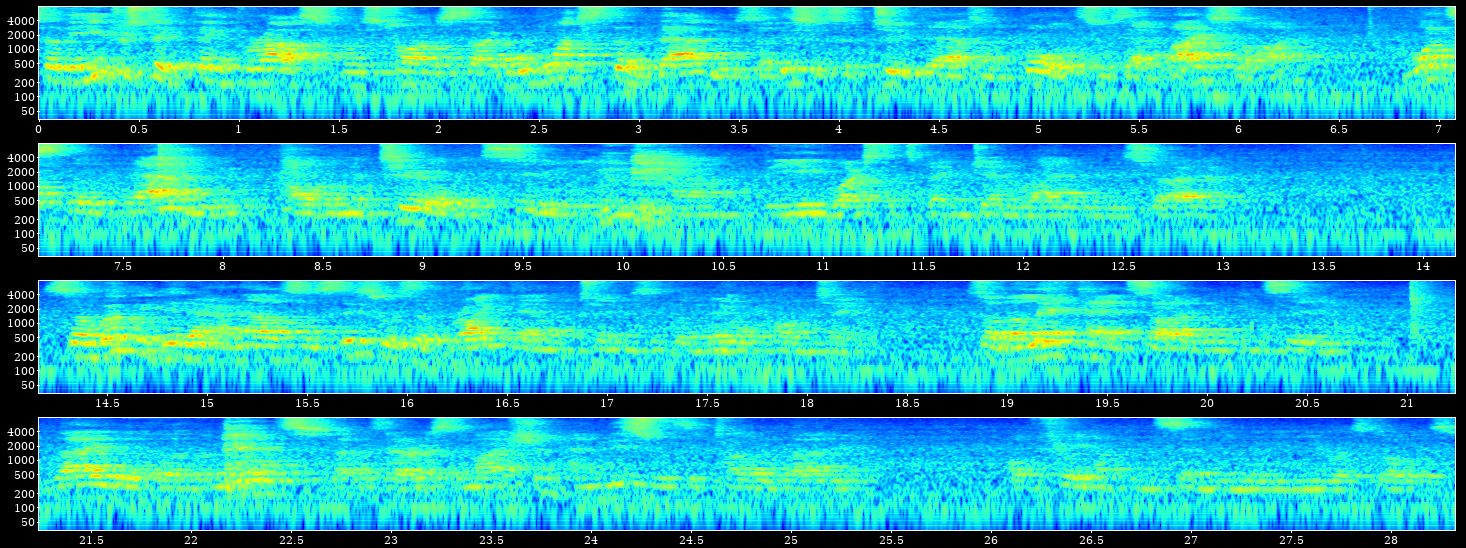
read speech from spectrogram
So the interesting thing for us was trying to say, well, what's the value? So this was in 2004, this was our baseline. What's the value of the material that's sitting in um, the e-waste that's being generated in Australia? So when we did our analysis, this was a breakdown in terms of the metal content. So on the left-hand side, we can see they were the, metals, that was our estimation, and this was the total value of 370 million US dollars.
